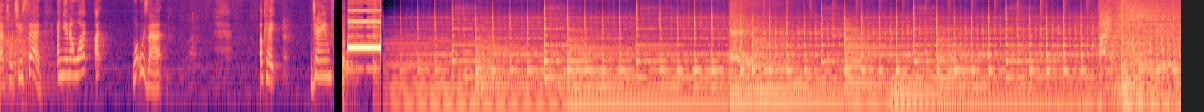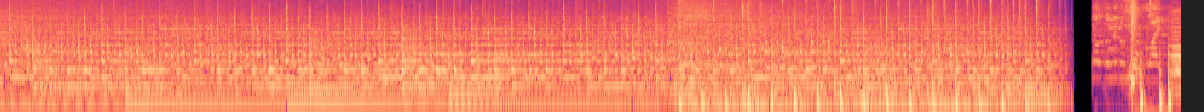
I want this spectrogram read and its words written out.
That's what she said. And you know what? I, what was that? Okay, James, like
